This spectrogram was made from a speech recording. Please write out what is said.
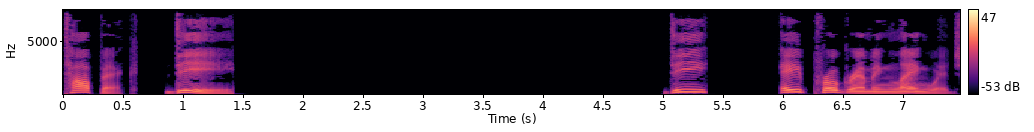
Topic D D a programming language,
